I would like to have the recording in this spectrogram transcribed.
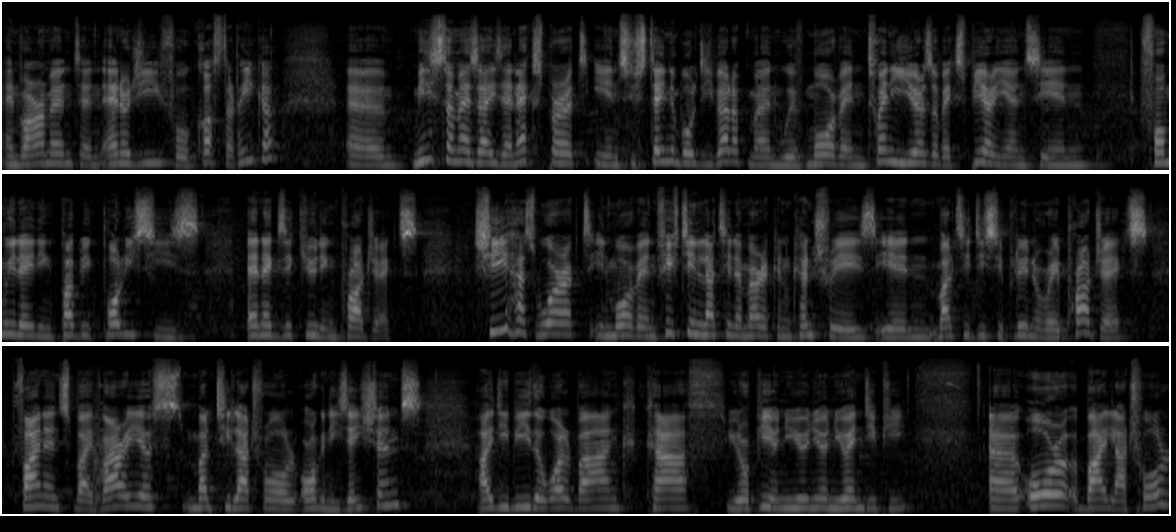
Environment and Energy for Costa Rica. Um, Minister Meza is an expert in sustainable development with more than 20 years of experience in formulating public policies and executing projects. She has worked in more than 15 Latin American countries in multidisciplinary projects financed by various multilateral organizations, IDB, the World Bank, CAF, European Union, UNDP, uh, or bilateral,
